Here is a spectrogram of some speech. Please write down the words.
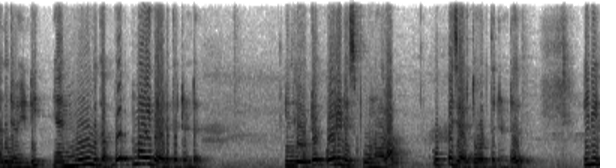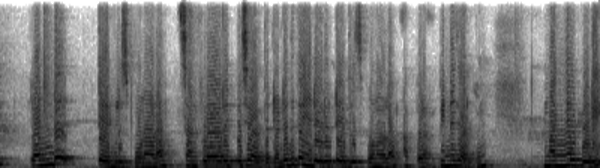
അതിനുവേണ്ടി ഞാൻ മൂന്ന് കപ്പ് മൈദ എടുത്തിട്ടുണ്ട്. ഇതിലോട്ട് ഒരു ടീസ്പൂണോളം ഉപ്പ് ചേർത്ത് കൊടുത്തിട്ടുണ്ട്. ഇനി രണ്ട് ടേബിൾ സ്പൂണോളം സൺഫ്ലവർ ഇപ്പോൾ ചേർത്തിട്ടുണ്ട്. ഇത് കഴിഞ്ഞിട്ട് ഒരു ടേബിൾ സ്പൂണോളം അപ്പ പിന്നെ ചേർക്കും. മഞ്ഞൾപ്പൊടി.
